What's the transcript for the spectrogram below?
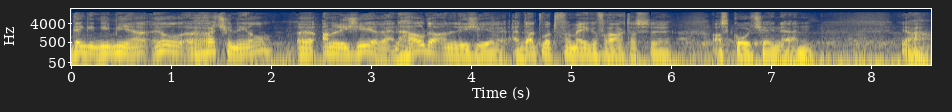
denk ik, niet meer heel rationeel eh, analyseren. En helder analyseren. En dat wordt van mij gevraagd als, eh, als coach. En ja,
